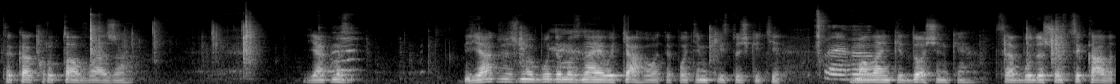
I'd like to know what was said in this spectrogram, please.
Така крута вежа. Як ми, як же ж ми будемо з неї витягувати потім кісточки ті маленькі дощинки? Це буде щось цікаве.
